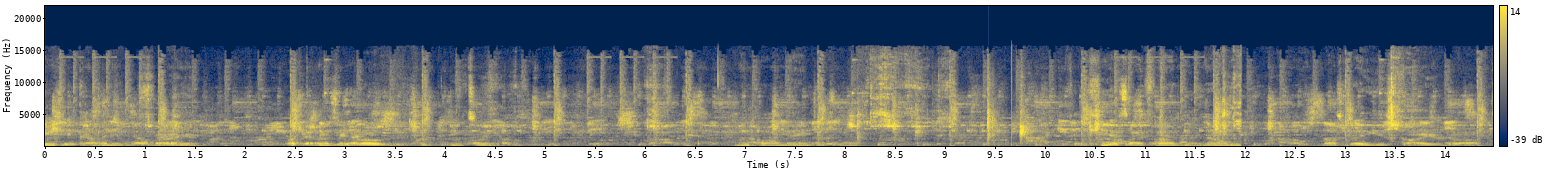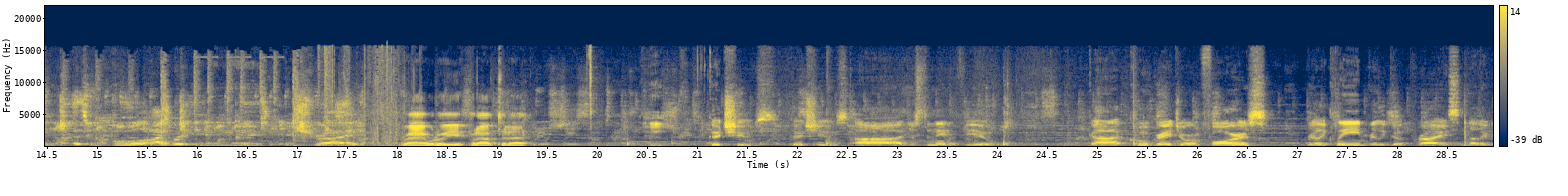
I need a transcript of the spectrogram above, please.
Easy. No, Kings of Comedy, Fire. Guns N' Roses, D2. New Palm Angels, man. For the CSI fans, Miami, Las Vegas, Fire, dog. That's cool. I would man. try. Ryan, what do we put out today? Heat. Good shoes. Good shoes. Uh, just to name a few. Got cool gray Jordan 4s. Really clean, really good price. Another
